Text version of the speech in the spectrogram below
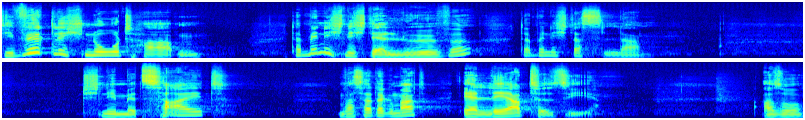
die wirklich Not haben. Da bin ich nicht der Löwe, da bin ich das Lamm. Ich nehme mir Zeit. Und was hat er gemacht? er lehrte sie. Also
